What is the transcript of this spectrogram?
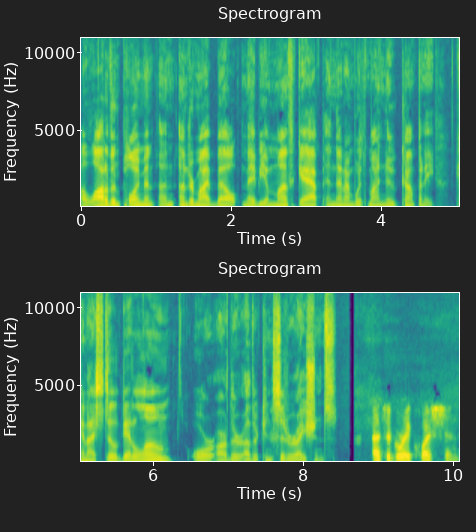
a lot of employment un- under my belt, maybe a month gap, and then I'm with my new company? Can I still get a loan, or are there other considerations? That's a great question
